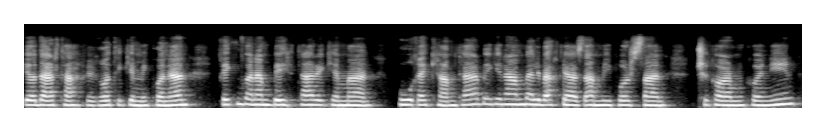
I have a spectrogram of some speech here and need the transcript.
یا در تحقیقاتی که می‌کنن فکر می‌کنن بهتره که من حقوق کمتر بگیرم. ولی وقتی ازم می‌پرسن چی کار می‌کنین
